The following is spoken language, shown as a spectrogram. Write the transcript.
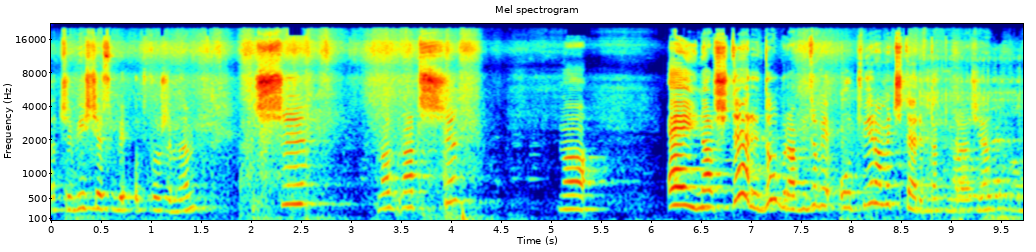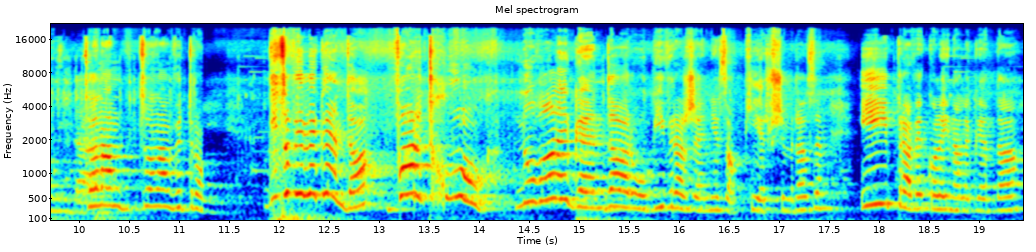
Oczywiście sobie otworzymy. Trzy. No, na trzy? No. Ej, na cztery, dobra, widzowie, otwieramy cztery w takim razie. Co nam, co nam wytropi? Widzowie, legenda! Warthog! Nowa legenda robi wrażenie za pierwszym razem. I prawie kolejna legenda.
